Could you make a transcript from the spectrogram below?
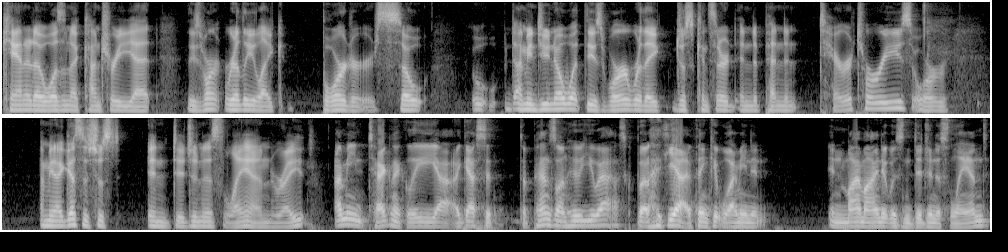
Canada wasn't a country yet. These weren't really like borders. So, I mean, do you know what these were? Were they just considered independent territories, or? I mean, I guess it's just indigenous land, right? I mean, technically, yeah, I guess it depends on who you ask. But yeah, I think it, I mean, in, in my mind, it was indigenous land.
